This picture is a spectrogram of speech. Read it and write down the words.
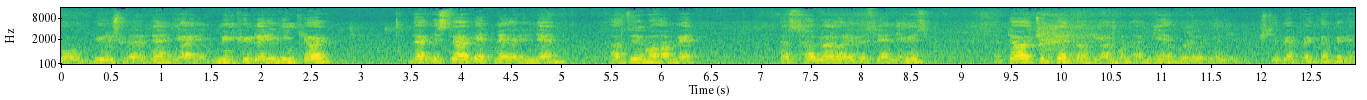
bu görüşmelerden yani mümkünleri inkar da ısrar etmelerinden Hz. Muhammed sallallahu aleyhi ve sellem'imiz daha ciddi kalıyor. Bunlar niye burada? Yani işte ben peygamberi,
